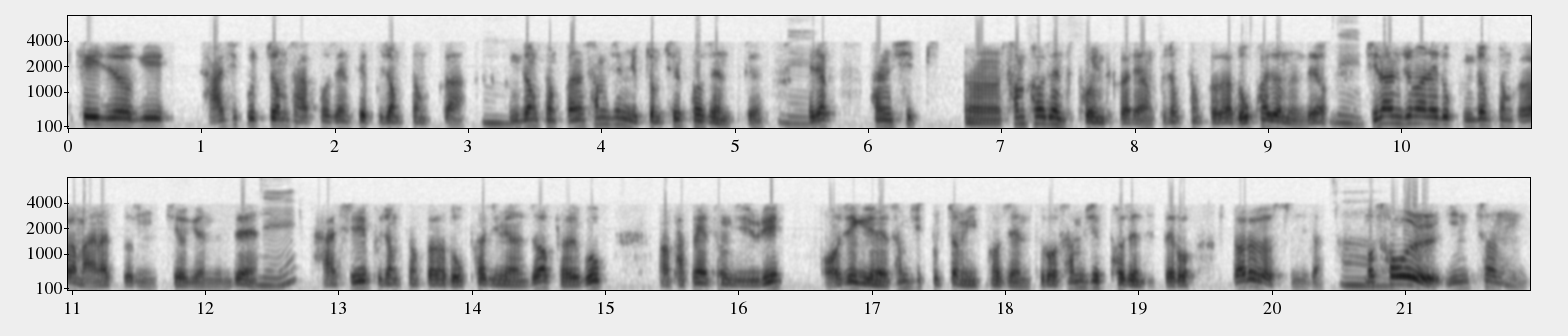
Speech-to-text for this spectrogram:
TK 지역이 49.4%의 부정평가, 음, 긍정평가는 36.7%, 네. 대략 한 10, 어, 3%포인트가량 부정평가가 높아졌는데요. 네. 지난 주만 해도 긍정평가가 많았던 지역이었는데, 네. 다시 부정평가가 높아지면서 결국 어, 박근혜 대통령 지지율이 어제 기준에 39.2%로 30%대로 떨어졌습니다. 아, 뭐 서울, 인천,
